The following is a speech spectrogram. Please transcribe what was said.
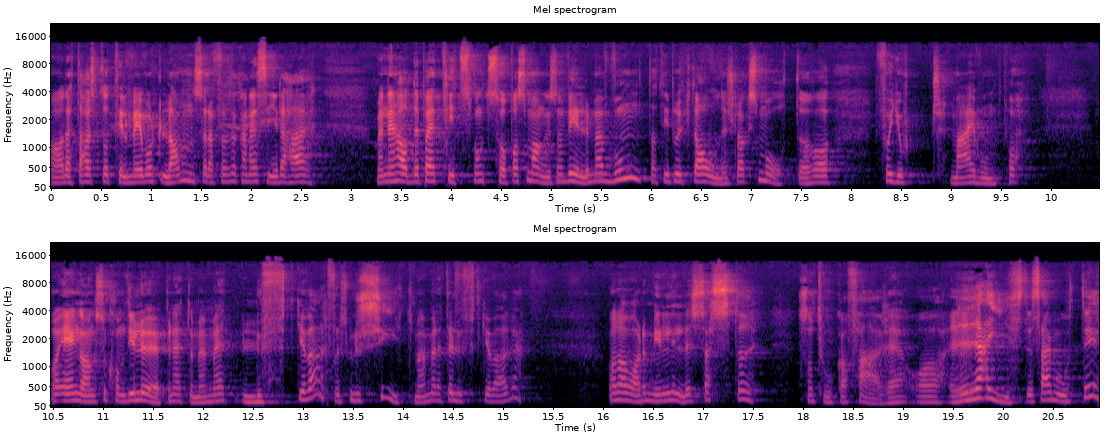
Og Dette har stått til og med i Vårt Land, så derfor kan jeg si det her. Men jeg hadde på et tidspunkt såpass mange som ville meg vondt, at de brukte alle slags måter å få gjort meg vondt på. Og En gang så kom de løpende etter meg med et luftgevær, for de skulle skyte meg med dette luftgeværet. Og Da var det min lille søster som tok affære og reiste seg mot dem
